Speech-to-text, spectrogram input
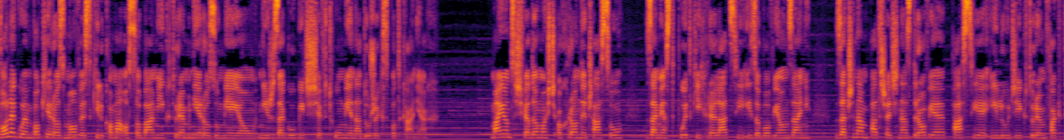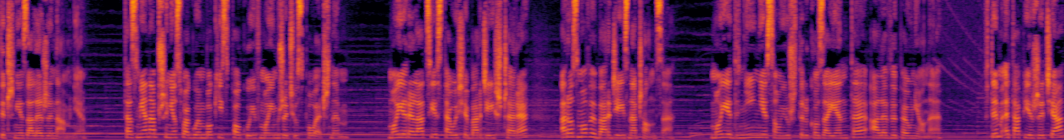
Wolę głębokie rozmowy z kilkoma osobami, które mnie rozumieją, niż zagubić się w tłumie na dużych spotkaniach. Mając świadomość ochrony czasu, zamiast płytkich relacji i zobowiązań, zaczynam patrzeć na zdrowie, pasję i ludzi, którym faktycznie zależy na mnie. Ta zmiana przyniosła głęboki spokój w moim życiu społecznym. Moje relacje stały się bardziej szczere, a rozmowy bardziej znaczące. Moje dni nie są już tylko zajęte, ale wypełnione. W tym etapie życia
